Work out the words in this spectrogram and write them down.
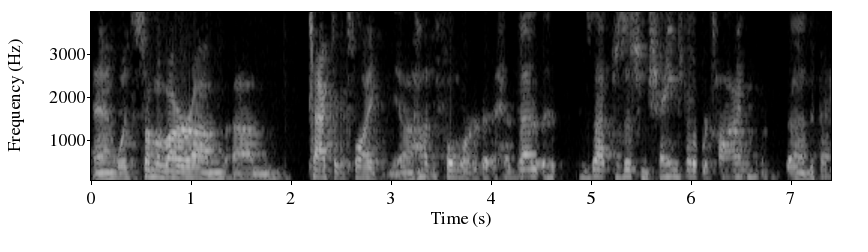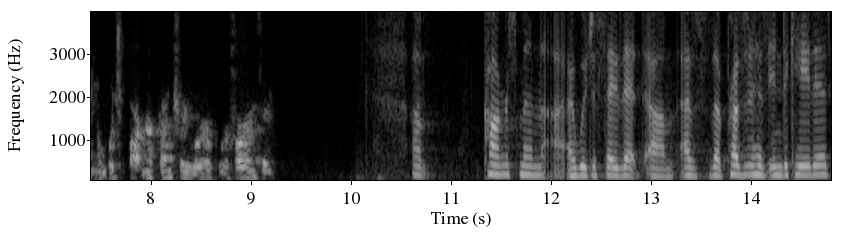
And with some of our um, um, tactics like you know, hunt forward, have that has that position changed over time, uh, depending on which partner country we're referring to? Um, Congressman, I would just say that um, as the president has indicated,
